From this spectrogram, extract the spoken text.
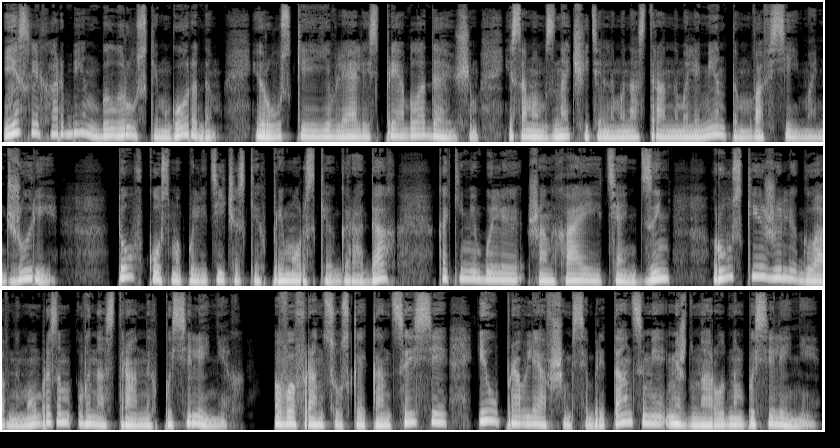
Если Харбин был русским городом, и русские являлись преобладающим и самым значительным иностранным элементом во всей Маньчжурии, то в космополитических приморских городах, какими были Шанхай и Тяньцзинь, русские жили главным образом в иностранных поселениях, во французской концессии и управлявшемся британцами международном поселении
